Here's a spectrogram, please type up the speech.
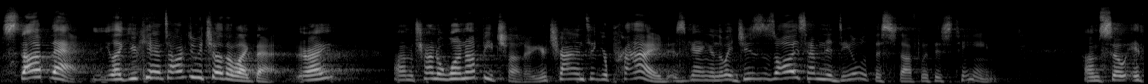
stop that. Like, you can't talk to each other like that, right? I'm trying to one up each other. You're trying to, your pride is getting in the way. Jesus is always having to deal with this stuff with his team. Um, so if,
